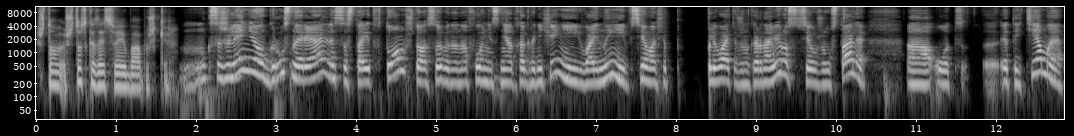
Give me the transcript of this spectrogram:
Что, что сказать своей бабушке? К сожалению, грустная реальность состоит в том, что особенно на фоне снятых ограничений, войны, и всем вообще плевать уже на коронавирус, все уже устали а, от э, этой темы.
